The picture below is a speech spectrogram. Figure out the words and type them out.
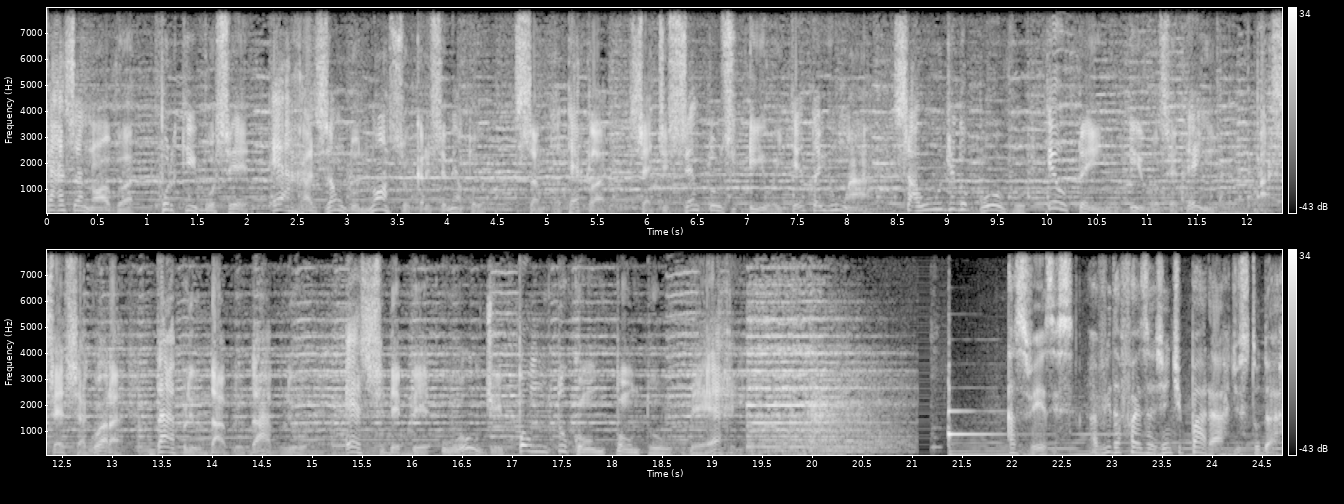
casa nova, porque você é a razão do nosso crescimento. Santa Tecla 781A. Saúde do povo, eu tenho e você tem. Acesse agora www.sdpuold.com.br. Às vezes, a vida faz a gente parar de estudar.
